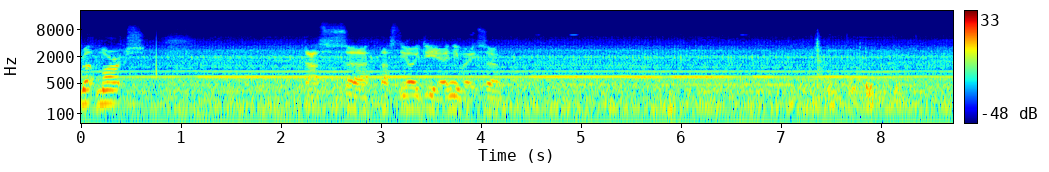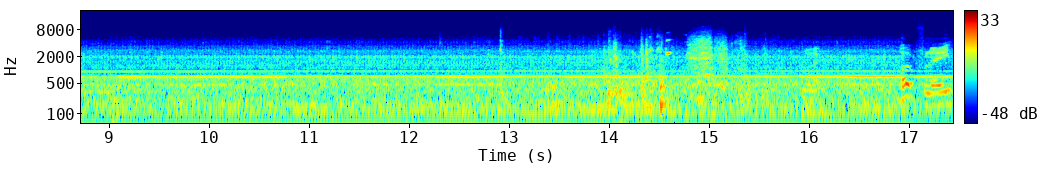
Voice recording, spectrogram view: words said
rut marks. That's uh, that's the idea anyway. So. Right. Hopefully,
